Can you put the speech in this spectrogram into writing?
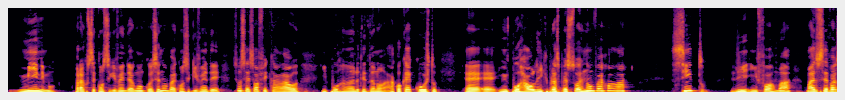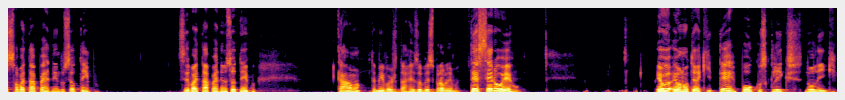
mínimo para você conseguir vender alguma coisa. Você não vai conseguir vender se você só ficar lá, ó, empurrando, tentando a qualquer custo é, é, empurrar o link para as pessoas. Não vai rolar. Sinto lhe informar, mas você vai, só vai estar tá perdendo o seu tempo. Você vai estar tá perdendo o seu tempo. Calma, também vou ajudar a resolver esse problema. Terceiro erro. Eu, eu anotei aqui, ter poucos cliques no link.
